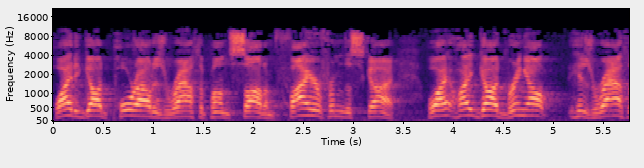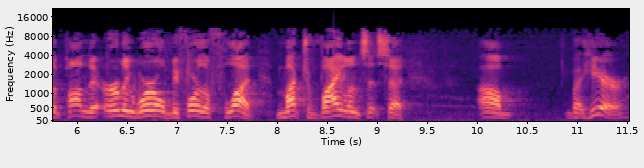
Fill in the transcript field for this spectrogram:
Why did God pour out His wrath upon Sodom? Fire from the sky. Why, why did God bring out His wrath upon the early world before the flood? Much violence, it said. Um, but here,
